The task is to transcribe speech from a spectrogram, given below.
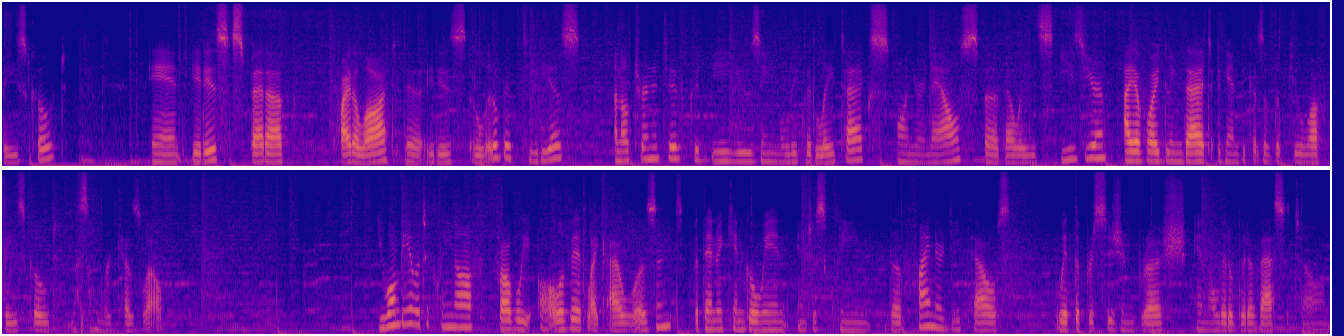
base coat. And it is sped up quite a lot. Uh, it is a little bit tedious. An alternative could be using liquid latex on your nails, uh, that way it's easier. I avoid doing that, again, because of the peel-off base coat, doesn't work as well. You won't be able to clean off probably all of it like I wasn't, but then we can go in and just clean the finer details with the precision brush and a little bit of acetone,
